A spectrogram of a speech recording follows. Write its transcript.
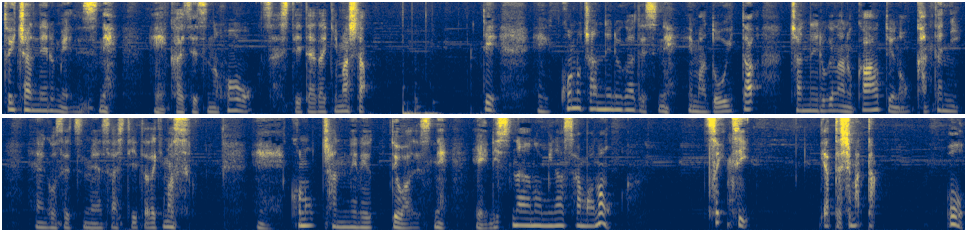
というチャンネル名ですね、え解説の方をさせていただきました。で、えこのチャンネルがですね、えまあ、どういったチャンネルなのかというのを簡単にご説明させていただきます。えこのチャンネルではですね、えリスナーの皆様のついついやってしまったを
